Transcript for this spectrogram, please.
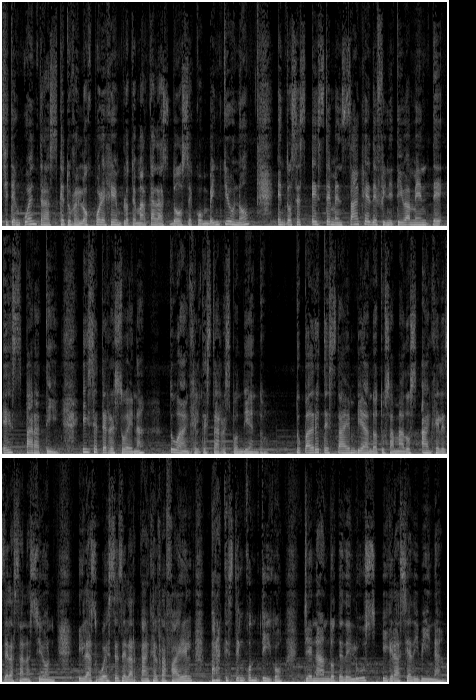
Si te encuentras que tu reloj, por ejemplo, te marca las 12 con 21, entonces este mensaje definitivamente es para ti y se te resuena, tu ángel te está respondiendo. Tu Padre te está enviando a tus amados ángeles de la sanación y las huestes del Arcángel Rafael para que estén contigo, llenándote de luz y gracia divina,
